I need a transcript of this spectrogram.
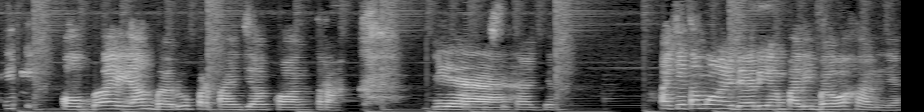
si Oba yang baru perpanjang kontrak. Iya. Yeah. kaget. Nah, kita mulai dari yang paling bawah kali ya.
